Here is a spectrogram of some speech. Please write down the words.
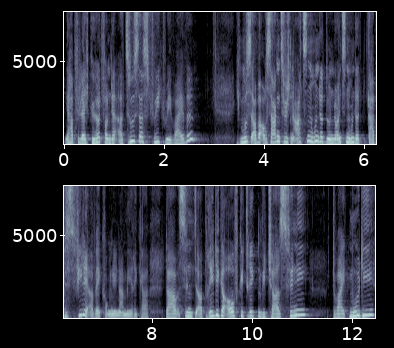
Ihr habt vielleicht gehört von der Azusa Street Revival. Ich muss aber auch sagen, zwischen 1800 und 1900 gab es viele Erweckungen in Amerika. Da sind äh, Prediger aufgetreten wie Charles Finney, Dwight Moody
